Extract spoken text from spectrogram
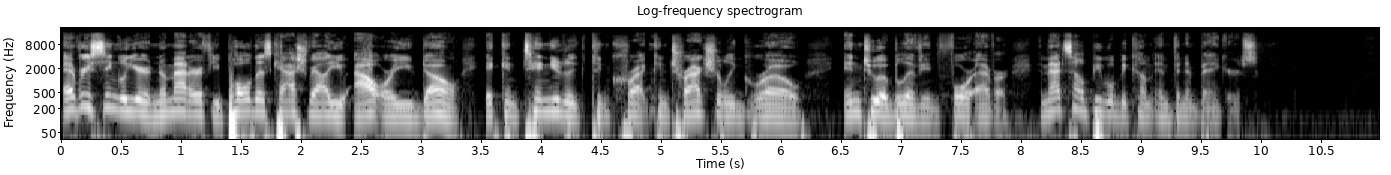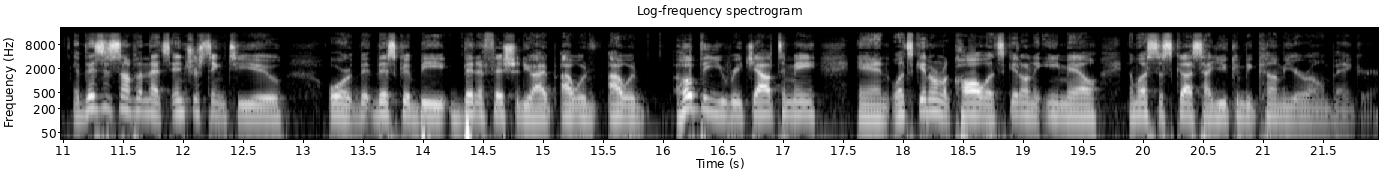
every single year, no matter if you pull this cash value out or you don't, it continues to, contractually grow into oblivion forever. And that's how people become infinite bankers. If this is something that's interesting to you or th- this could be beneficial to you, I, I would I would hope that you reach out to me and let's get on a call, let's get on an email, and let's discuss how you can become your own banker.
